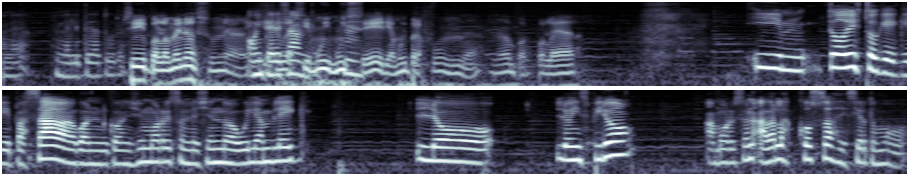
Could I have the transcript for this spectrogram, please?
en la, en la literatura. Sí, por lo menos una O inquietud así muy, muy Mm. seria, muy profunda, ¿no? Por, por leer. Y mm, todo esto que, que pasaba con, con Jim Morrison leyendo a William Blake lo, lo inspiró a Morrison a ver las cosas de cierto modo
